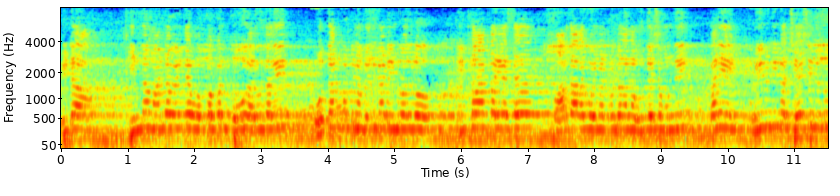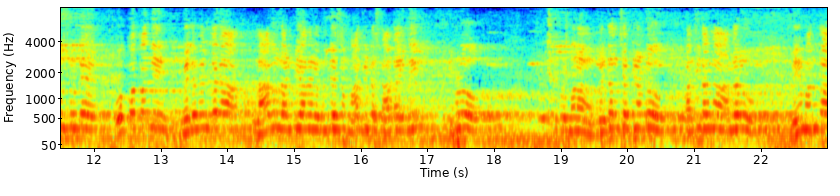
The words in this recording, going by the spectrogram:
బిడ్డ కింద మంట పెడితే ఒక్కొక్కరు కొవ్వు కరుగుతుంది. వద్దనుకుంటున్నాం. ఎందుకంటే ఇన్ని రోజులు ఇట్లా అట్లా చేస్తే స్వార్థాలకు పోయినట్టుంటుందన్న ఉద్దేశం ఉంది. కానీ మీరు నిన్న చేసింది చూస్తుంటే ఒక్కొక్కరిని మెల్లమెల్లగా లాగులు నడిపించాలనే ఉద్దేశం మాకింట స్టార్ట్ అయింది. ఇప్పుడు ఇప్పుడు మన పెద్దలు చెప్పినట్టు ఖచ్చితంగా అందరూ మేమంతా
